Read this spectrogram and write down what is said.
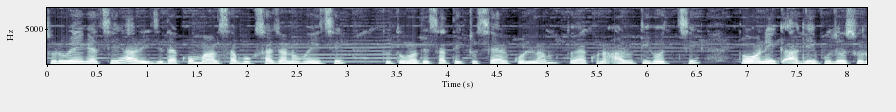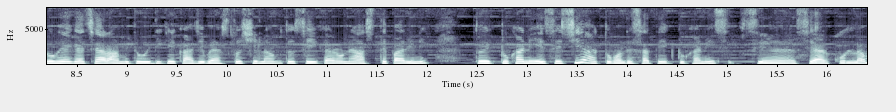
শুরু হয়ে গেছে। আর এই যে দেখো মালসা ভোগ সাজানো হয়েছে। তো তোমাদের সাথে একটু শেয়ার করলাম। তো এখন আরতি হচ্ছে। তো অনেক আগেই পুজো শুরু হয়ে গেছে। আর আমি তো ওইদিকে কাজে ব্যস্ত ছিলাম। তো সেই কারণে আসতে পারিনি। তো একটুখানি এসেছি আর তোমাদের সাথে একটুখানি শেয়ার করলাম।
